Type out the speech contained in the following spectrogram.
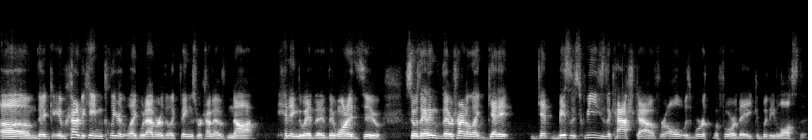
um they, it kind of became clear that like whatever that like things were kind of not hitting the way they, they wanted to so it's like, i think they were trying to like get it get basically squeeze the cash cow for all it was worth before they completely lost it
